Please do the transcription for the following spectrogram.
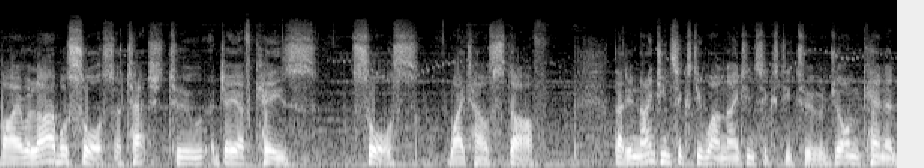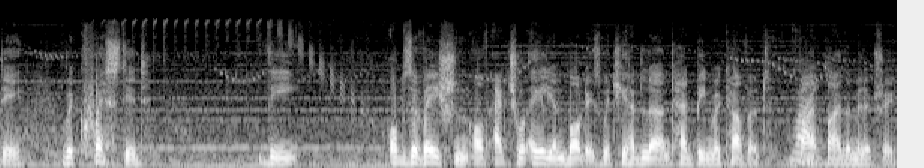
by a reliable source attached to JFK's source, White House staff, that in 1961, 1962, John Kennedy requested the observation of actual alien bodies, which he had learned had been recovered by, by the military.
